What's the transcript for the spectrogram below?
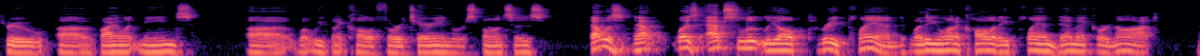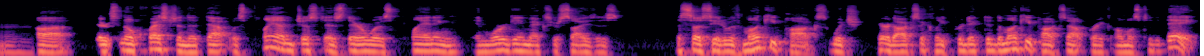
through uh, violent means, uh, what we might call authoritarian responses, that was that was absolutely all pre-planned. Whether you want to call it a pandemic or not, mm. Uh, there's no question that that was planned. Just as there was planning and war game exercises associated with monkeypox, which paradoxically predicted the monkeypox outbreak almost to the day.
